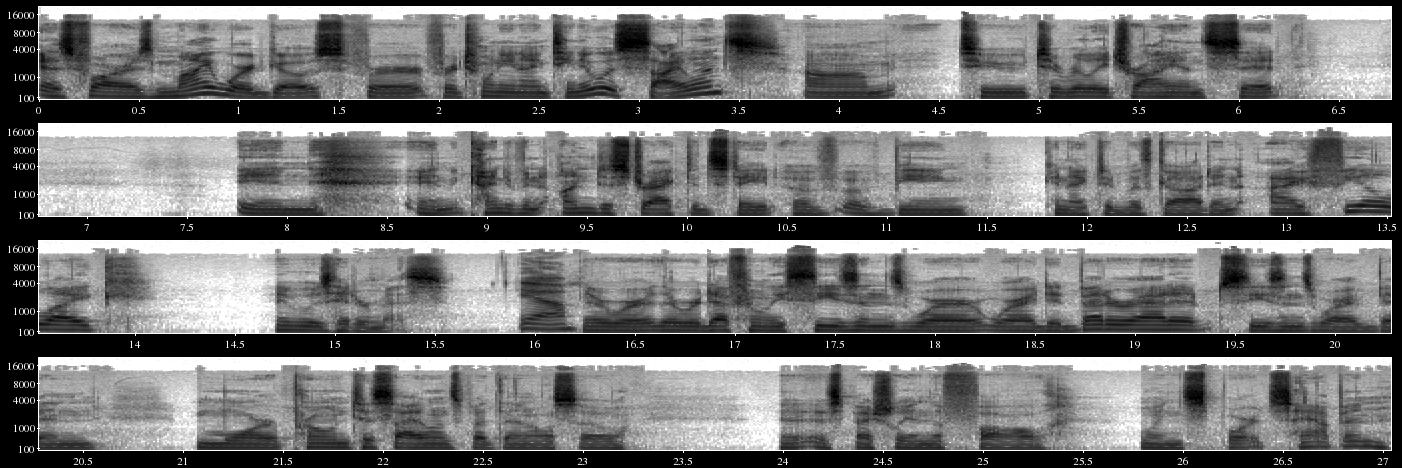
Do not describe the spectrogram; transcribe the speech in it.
as far as my word goes for for 2019, it was silence. Um, to to really try and sit in in kind of an undistracted state of of being connected with God, and I feel like it was hit or miss. Yeah. There were there were definitely seasons where where I did better at it, seasons where I've been more prone to silence, but then also, especially in the fall when sports happen,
